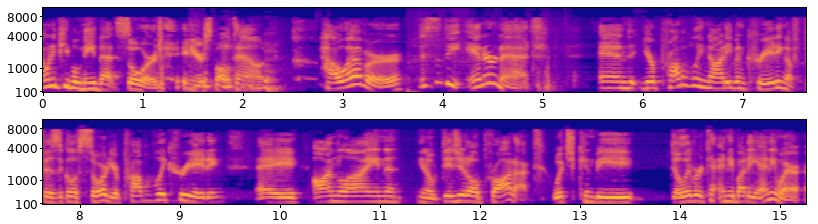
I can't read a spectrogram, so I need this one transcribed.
how many people need that sword in your small town? However, this is the internet. And you're probably not even creating a physical sword. You're probably creating a online, you know, digital product, which can be delivered to anybody anywhere.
